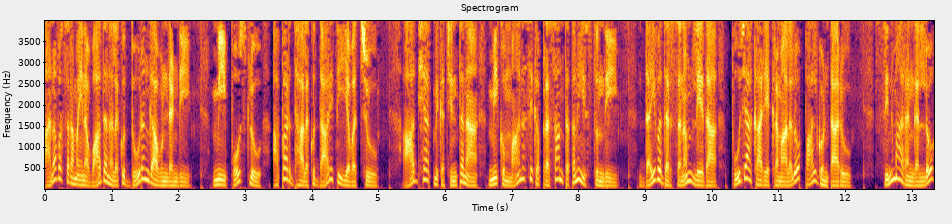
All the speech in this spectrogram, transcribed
అనవసరమైన వాదనలకు దూరంగా ఉండండి. మీ పోస్ట్లు అపర్ధాలకు దారితీయవచ్చు. ఆధ్యాత్మిక చింతన మీకు మానసిక ప్రశాంతతను ఇస్తుంది. దైవ దర్శనం లేదా పూజా కార్యక్రమాలలో పాల్గొంటారు. సినిమా రంగంలో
